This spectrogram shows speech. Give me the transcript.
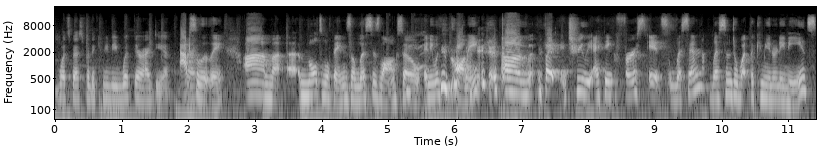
what's best for the community with their idea Absolutely. Um, uh, multiple things. The list is long, so anyone can call me. Um, but truly, I think first it's listen. Listen to what the community needs.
